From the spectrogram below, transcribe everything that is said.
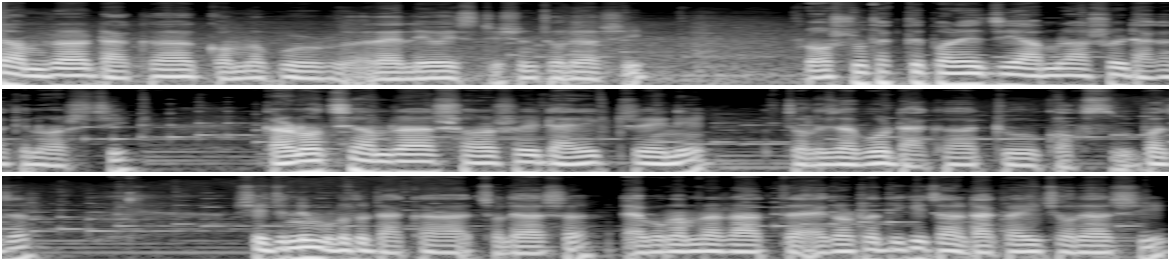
আমরা ঢাকা কমলাপুর রেলওয়ে স্টেশন চলে আসি। প্রশ্ন থাকতে পারে যে আমরা আসলে ঢাকা কেন আসছি? কারণ হচ্ছে আমরা সরাসরি ডাইরেক্ট ট্রেনে চলে যাব ঢাকা টু কক্সবাজার। সেই জন্যই মূলত ঢাকা চলে আসা এবং আমরা রাত এগারোটার দিকে যা ঢাকায় চলে আসি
